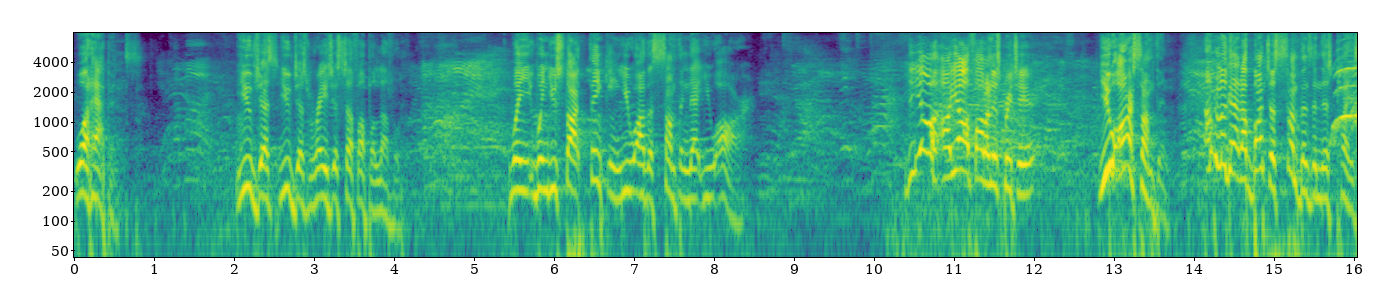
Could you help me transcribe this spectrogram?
What happens? You've just you've just raised yourself up a level. When, when you start thinking you are the something that you are. Do y'all are y'all following this preacher here? You are something. I'm looking at a bunch of somethings in this place.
